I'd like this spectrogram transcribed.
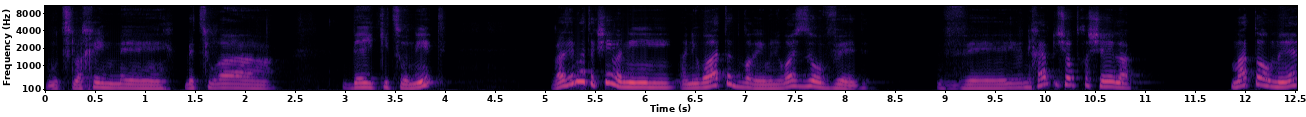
מוצלחים בצורה די קיצונית. ואז היא אומרת, תקשיב, אני, אני רואה את הדברים, אני רואה שזה עובד, ואני חייבת לשאול אותך שאלה. מה אתה אומר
